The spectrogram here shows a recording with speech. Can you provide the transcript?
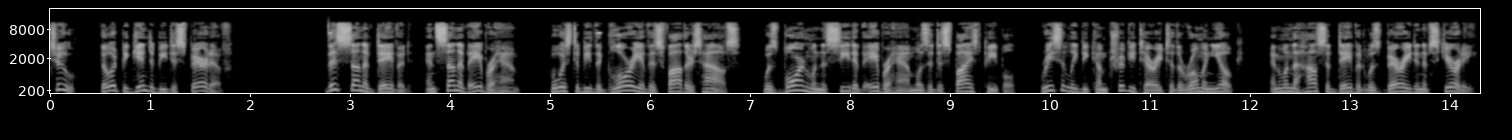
2. Though it begin to be despaired of. This son of David, and son of Abraham, who was to be the glory of his father's house, was born when the seed of Abraham was a despised people, recently become tributary to the Roman yoke, and when the house of David was buried in obscurity,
